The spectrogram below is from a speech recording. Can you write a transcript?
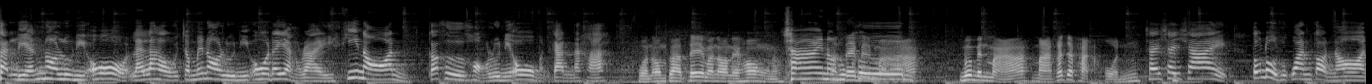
สัตว์เลี้ยงนอนลูนิโอและเราจะไม่นอนลูนิโอได้อย่างไร ที่นอนก็คือของลูนิโอเหมือนกันนะคะ ฝนเอาลาเต้มานอนในห้องเนาะใช่นอนทุกลาเต้เป็นหคืมานเมื่อเป็นหมาหมาก็จะผัดขน ใช่ใช่ใช่ต้องดูดทุกวันก่อนนอน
